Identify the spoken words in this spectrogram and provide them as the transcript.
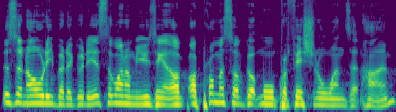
This is an oldie but a goodie. It's the one I'm using. I, I promise I've got more professional ones at home.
